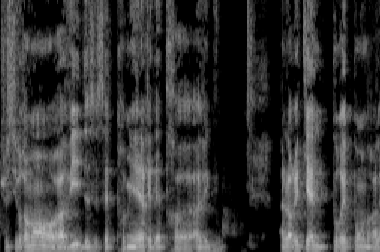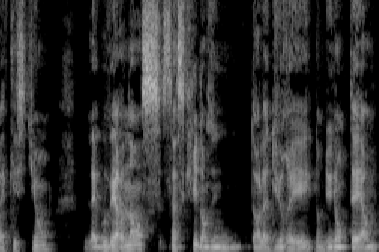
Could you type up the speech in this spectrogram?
Je suis vraiment ravi de cette première et d'être euh, avec vous. Alors Étienne, pour répondre à la question, la gouvernance s'inscrit dans, une, dans la durée, dans du long terme.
